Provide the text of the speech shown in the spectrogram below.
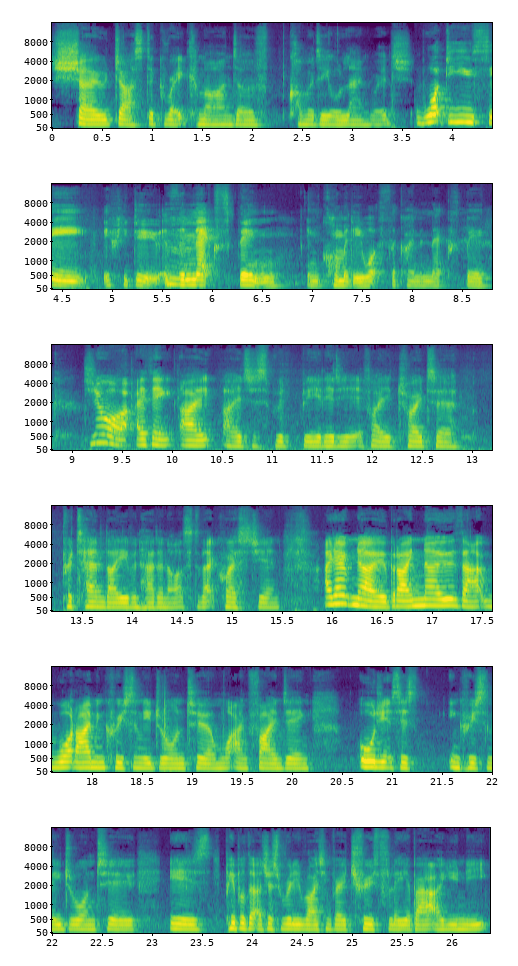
show just a great command of comedy or language. What do you see, if you do, as the hmm. next thing in comedy? What's the kind of next big Do you know what? I think I, I just would be an idiot if I tried to pretend I even had an answer to that question. I don't know, but I know that what I'm increasingly drawn to and what I'm finding audiences increasingly drawn to is people that are just really writing very truthfully about a unique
